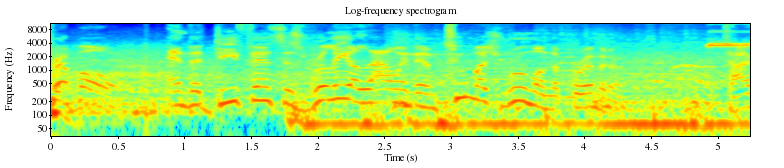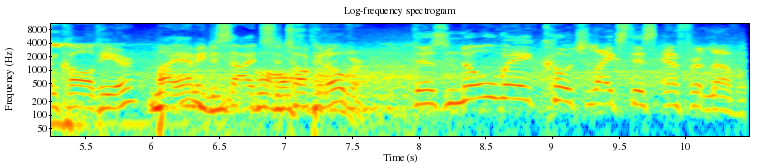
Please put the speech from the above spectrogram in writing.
triple. And the defense is really allowing them too much room on the perimeter. Time called here. Miami decides to talk it over. There's no way coach likes this effort level.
